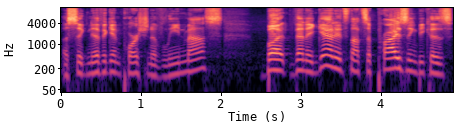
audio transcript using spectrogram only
a significant portion of lean mass. But then again, it's not surprising because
